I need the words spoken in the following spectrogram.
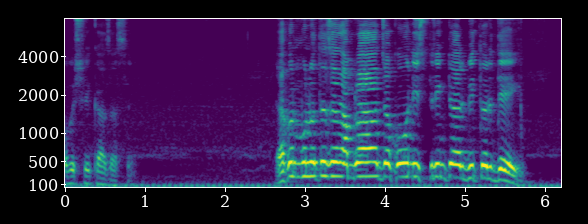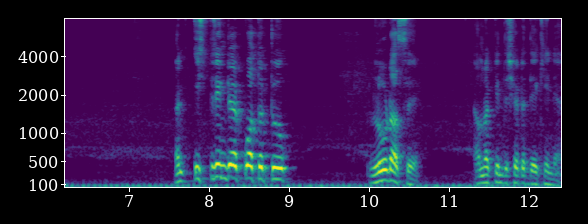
অবশ্যই কাজ আছে। এখন মূলত আমরা যখন স্প্রিংটার ভিতর দেই স্প্রিংটার কতটুক লোড আছে, আমরা কিন্তু সেটা দেখি না।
